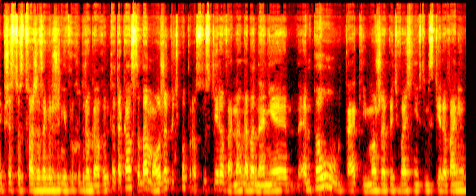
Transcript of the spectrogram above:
i przez to stwarza zagrożenie w ruchu drogowym, to taka osoba może być po prostu skierowana na badanie MPU, tak? I może być właśnie w tym skierowaniu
